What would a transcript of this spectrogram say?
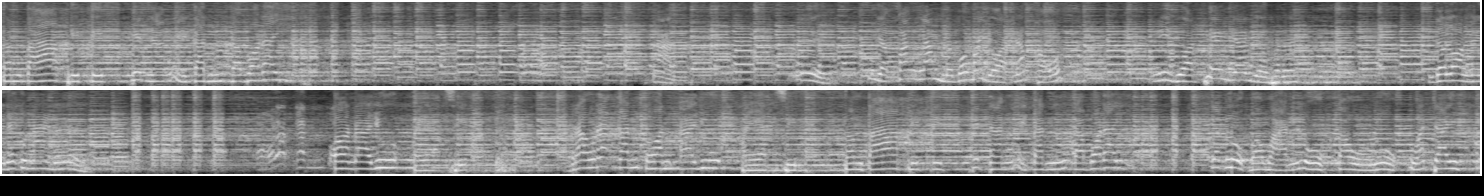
ทำตาปริบปิดเห็นอย่างให้กันกับบ่ได้อ่าเอ้ยกูอยากฟังล่ำหรือบ่มาหยอดน้ำเขานี่หยอดเพียงย่างเดียวพอนะเดี๋ยวลองให้ได้คุณนายเด้อตอนอายุแปดสิบเรารักกันตอนอายุแปดสิบทำตาปิดปิดคิดหนังให้กันกับว่าได้ จากโรคเบาหวานโรคเก่าโรคหัวใจโร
